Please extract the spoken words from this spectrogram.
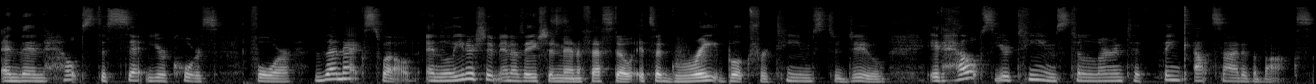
and then helps to set your course for the next 12. And Leadership Innovation Manifesto, it's a great book for teams to do. It helps your teams to learn to think outside of the box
